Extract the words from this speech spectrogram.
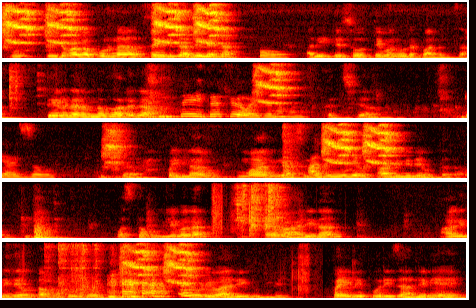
पीठ बघा पूर्ण सेट झालेलं आहे ना? हो. आणि इथे सोते बनवले पालकचा. तेल गरम नव्हतं झालं का? ते इथे ठेवायचं ना मला. अच्छा. गॅस जवळ. अच्छा. पहिला मान घ्या असं. अग्नी देवता. अग्नी देवताला. ओके. मस्त फुगली बघा. काय भारी ना? अग्नी देवता पण खुश होती. थोडी भारी फुगली. पहिली पुरी झालेली आहे.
